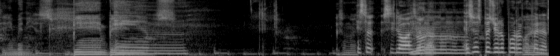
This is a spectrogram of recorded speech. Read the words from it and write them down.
Sí, bienvenidos. Bienvenidos. Em, Eso no es. esto sí lo va a no, no, no, no, no. Eso después yo lo puedo recuperar.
